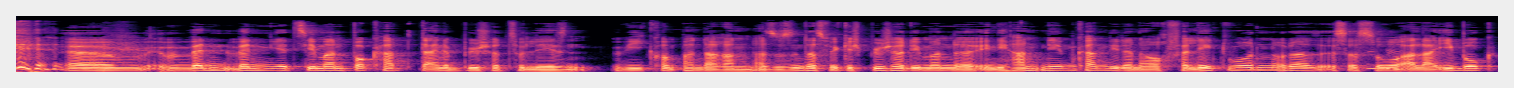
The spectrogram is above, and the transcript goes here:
ähm, wenn, wenn jetzt jemand Bock hat, deine Bücher zu lesen, wie kommt man daran? Also sind das wirklich Bücher, die man äh, in die Hand nehmen kann, die dann auch verlegt wurden, oder ist das so mhm. à la E-Book?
